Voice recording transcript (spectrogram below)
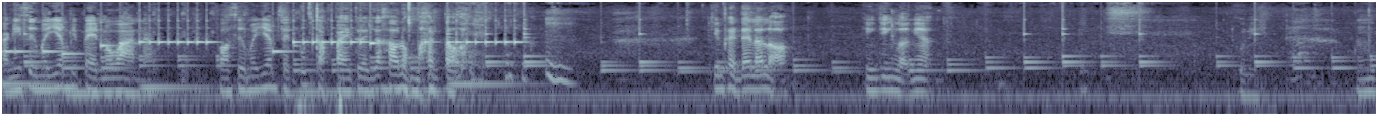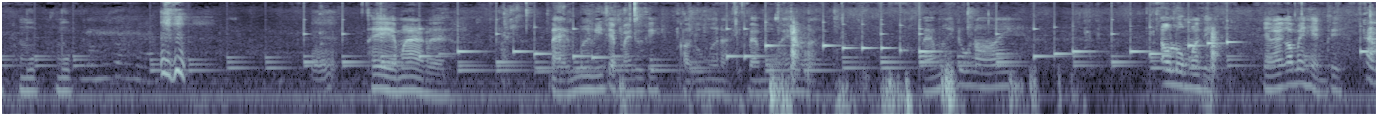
อันนี้ซื้อมาเยี่ยมพี่เป็นเมื่อวานนะ พอซื้อมาเยี่ยมเสร็จปุ๊บกลับไปตัวเองก็เข้าโรงพยาบาลต่อ กินเผ็ดได้แล้วเหรอ จริง ๆ เหรอเนี่ย เท่มากเลยไหนมือนี้เจ็บไหมดูสิ ขอดูมือหน่อย แบมือให้ดูหน่อย แบมือให้ดูหน่อย เอาลงมาสิยังไงก็ไม่เห็นสิ หัน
